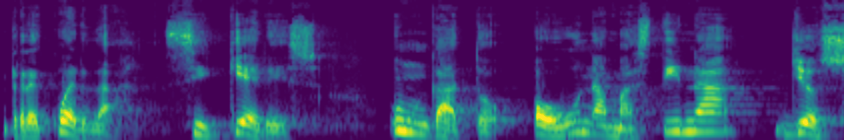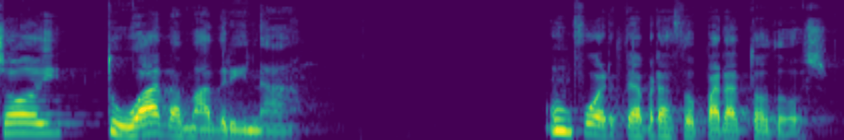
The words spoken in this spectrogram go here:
Recuerda, si quieres un gato o una mastina, yo soy tu hada madrina. Un fuerte abrazo para todos.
